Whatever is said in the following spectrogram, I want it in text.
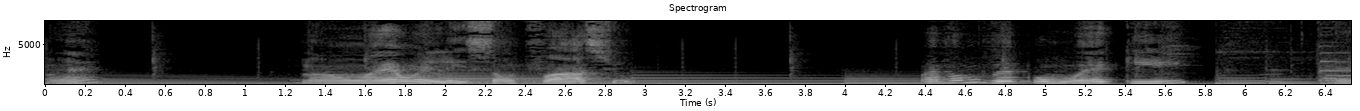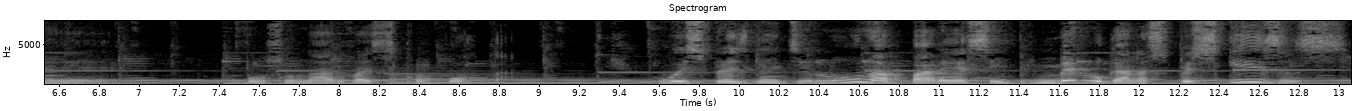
Né? Não é uma eleição fácil, mas vamos ver como é que é, Bolsonaro vai se comportar. O ex-presidente Lula aparece em primeiro lugar nas pesquisas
